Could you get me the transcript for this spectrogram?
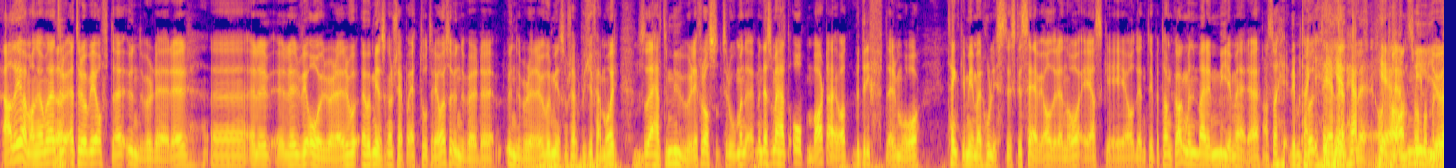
Ja, det gjør man jo, men jeg, tror, jeg tror vi ofte undervurderer eh, eller, eller vi overvurderer hvor, hvor mye som kan skje på ett, to, tre år. Så undervurderer, undervurderer vi hvor mye som skjer på 25 år. Så det er helt umulig for oss å tro. Men, men det som er helt åpenbart, er jo at bedrifter må tenke mye mer holistisk. Det ser vi allerede nå, ESG og den type tankegang, men bare mye mer Altså, De må tenke helhetlig ta helhet, miljø, miljø,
